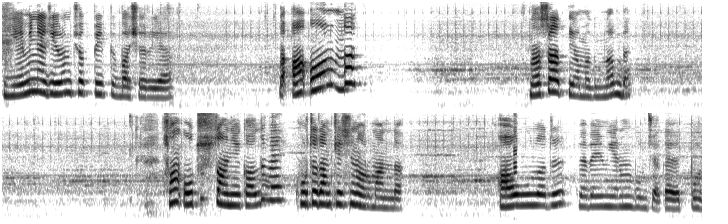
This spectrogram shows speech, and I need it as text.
Yemin ediyorum çok büyük bir başarı ya. Aa, oğlum lan. Nasıl atlayamadım lan ben? Son 30 saniye kaldı ve kurt adam kesin ormanda. Avladı ve benim yerimi bulacak. Evet bul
